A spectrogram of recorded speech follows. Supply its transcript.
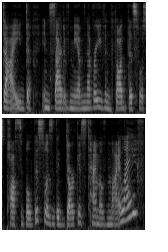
died inside of me. I've never even thought this was possible. This was the darkest time of my life.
